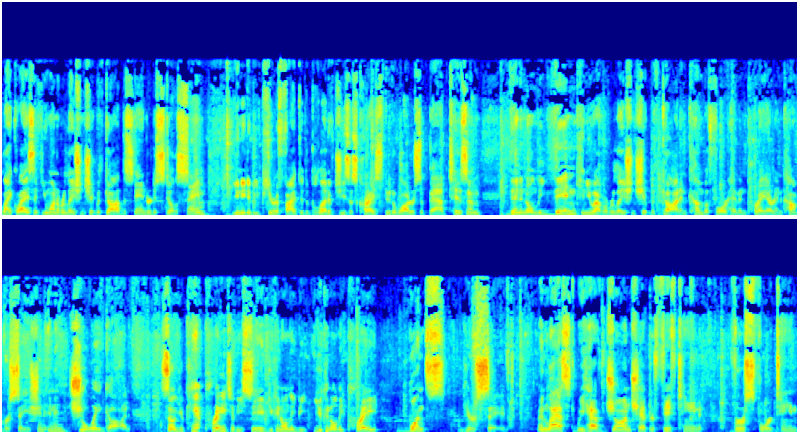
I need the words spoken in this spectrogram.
Likewise, if you want a relationship with God, the standard is still the same. You need to be purified through the blood of Jesus Christ, through the waters of baptism. Then and only then can you have a relationship with God and come before Him in prayer and conversation and enjoy God. So you can't pray to be saved. You can only be you can only pray once you're saved. And last, we have John chapter 15, verse 14.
